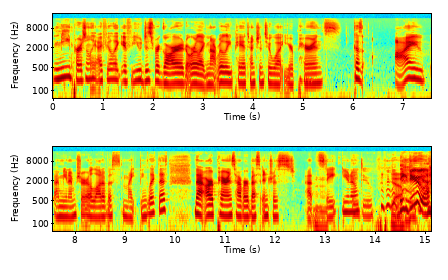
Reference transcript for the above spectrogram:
me personally, I feel like if you disregard or like not really pay attention to what your mm-hmm. parents cuz I I mean, I'm sure a lot of us might think like this that our parents have our best interest at mm-hmm. stake, you know? They do. yeah They do.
